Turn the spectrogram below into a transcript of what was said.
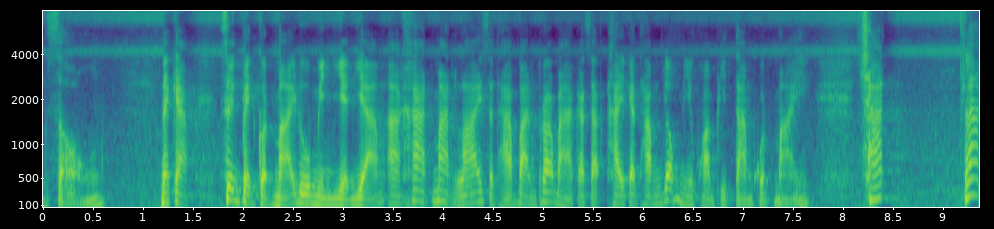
112 นะครับ ซึ่งเป็นกฎหมายดูหมิ่นเหยียดหยามอาฆาตมาตร้ายสถาบันพระมหากษัตริย์ใครกระทำย่อมมีความผิดตามกฎหมาย ชัด ล่า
